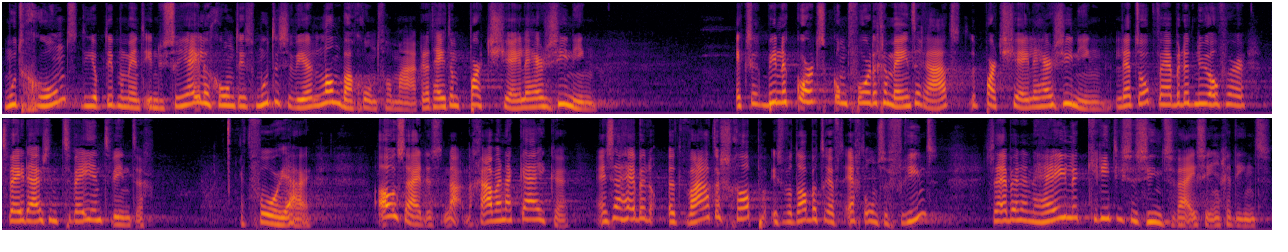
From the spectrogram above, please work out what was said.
moet grond, die op dit moment industriële grond is, moeten ze weer landbouwgrond van maken. Dat heet een partiële herziening. Ik zeg binnenkort komt voor de gemeenteraad de partiële herziening. Let op, we hebben het nu over 2022, het voorjaar. Oh, zeiden ze, nou, dan gaan we naar kijken. En zij hebben, het waterschap is wat dat betreft echt onze vriend. Ze hebben een hele kritische zienswijze ingediend.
